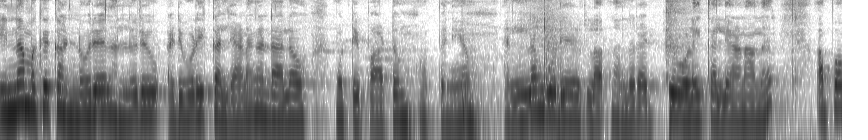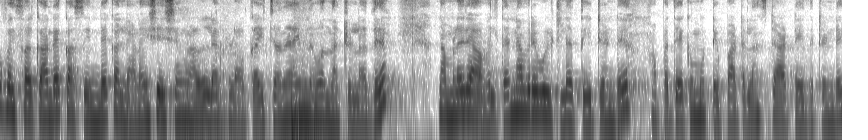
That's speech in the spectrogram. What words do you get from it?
ഇന്ന് നമുക്ക് കണ്ണൂർ നല്ലൊരു അടിപൊളി കല്യാണം കണ്ടാലോ? മുട്ടിപ്പാട്ടും ഒപ്പനയും എല്ലാം കൂടിയുള്ള നല്ലൊരു അടിപൊളി കല്യാണമാണ് അപ്പോൾ ഫൈസൽ ഖാന്റെ കസിന്റെ കല്യാണ വിശേഷങ്ങളിലെ വ്ളോഗ് അയച്ചാണ് ഞാൻ ഇന്ന് വന്നിട്ടുള്ളത്. നമ്മൾ രാവിലെ തന്നെ അവർ വീട്ടിലെത്തിയിട്ടുണ്ട്. അപ്പോഴത്തേക്കും മുട്ടിപ്പാട്ടെല്ലാം സ്റ്റാർട്ട് ചെയ്തിട്ടുണ്ട്.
